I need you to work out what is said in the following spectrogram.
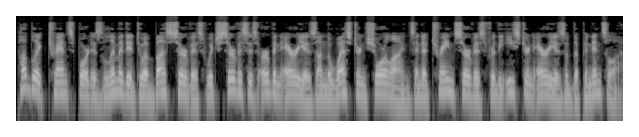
Public transport is limited to a bus service which services urban areas on the western shorelines and a train service for the eastern areas of the peninsula.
